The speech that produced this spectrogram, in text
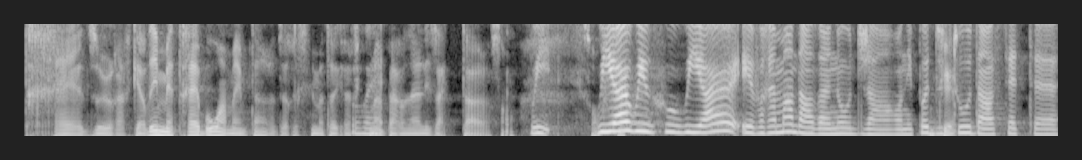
très dur à regarder, mais très beau en même temps. Je dirais, cinématographiquement parlant, les acteurs sont. Oui. We Are Who We Are est vraiment dans un autre genre. On n'est pas du tout dans cette euh,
